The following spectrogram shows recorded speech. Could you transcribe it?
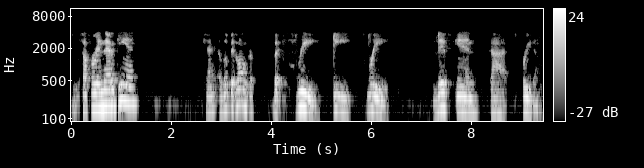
you suffer in that again. Okay a little bit longer. But free be free. Live in God's freedom.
